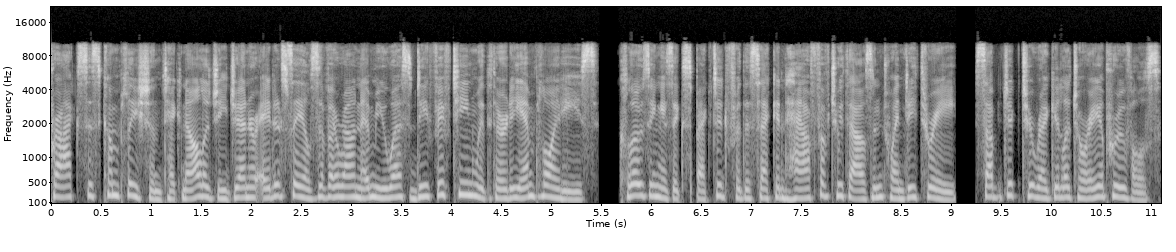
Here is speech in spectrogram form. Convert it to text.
Praxis Completion Technology generated sales of around MUSD 15 with 30 employees. Closing is expected for the second half of 2023, subject to regulatory approvals.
